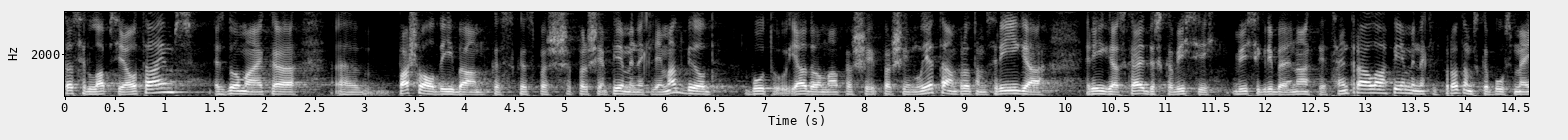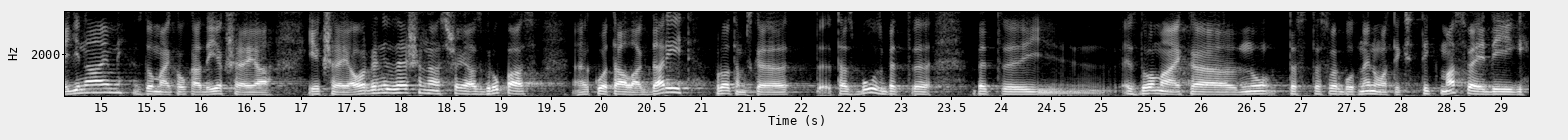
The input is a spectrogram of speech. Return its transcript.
tas ir labs jautājums. Es domāju, ka pašvaldībām, kas, kas par, par šiem pieminekļiem atbild, būtu jādomā par, šī, par šīm lietām. Protams, Rīgā, Rīgā skaidrs, ka visi, visi gribēja nākt pie centrālā pieminekļa. Protams, ka būs mēģinājumi. Es domāju, ka kaut kāda iekšējā, iekšējā organizēšanās šajās grupās, eh, ko tālāk darīt. Protams, ka tas būs, bet, eh, bet eh, es domāju, ka nu, tas, tas varbūt nenotiks tik masveidīgi,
